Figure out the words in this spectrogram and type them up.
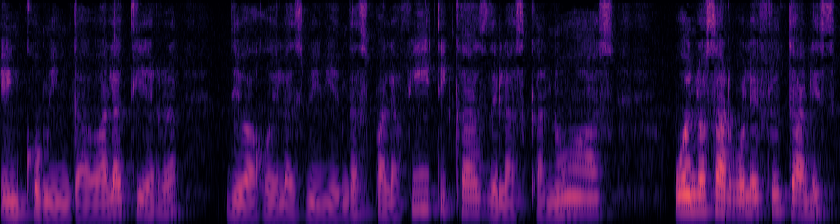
encomendado a la tierra debajo de las viviendas palafíticas, de las canoas o en los árboles frutales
